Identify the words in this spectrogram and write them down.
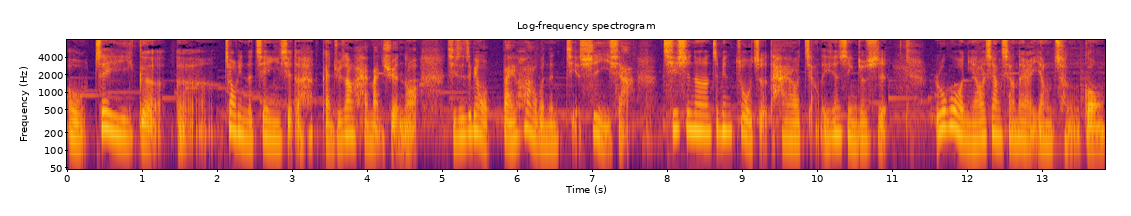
哦，这一个呃教练的建议写的很，感觉上还蛮玄哦。其实这边我白话文能解释一下，其实呢，这边作者他要讲的一件事情就是。如果你要像香奈儿一样成功，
